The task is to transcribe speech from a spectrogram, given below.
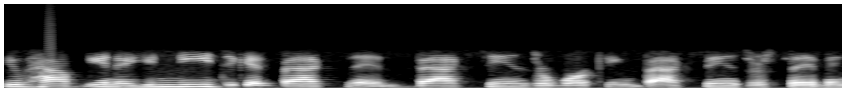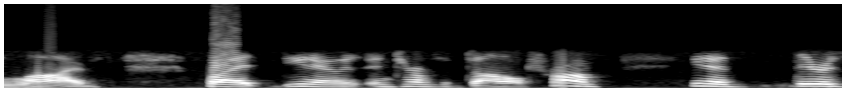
you have, you know, you need to get vaccinated. Vaccines are working. Vaccines are saving lives. But, you know, in terms of Donald Trump, you know, there's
